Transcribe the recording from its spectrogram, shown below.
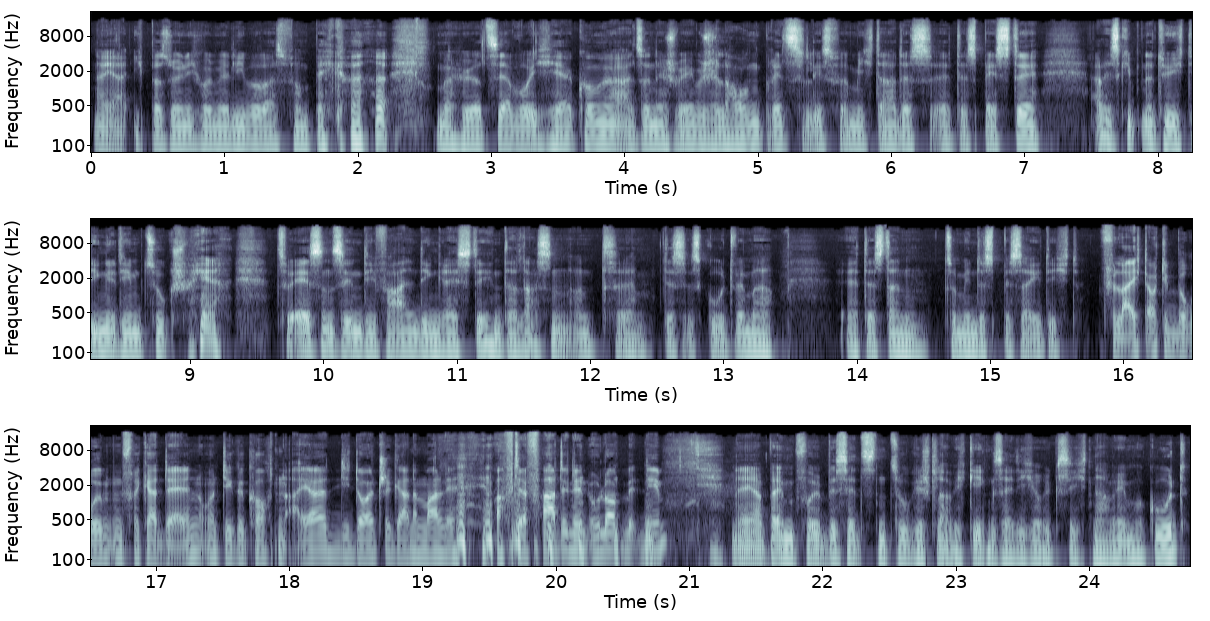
Naja, ich persönlich hole mir lieber was vom Bäcker. Man hört ja, wo ich herkomme. Also eine schwäbische Laugenbrezel ist für mich da das, äh, das Beste. Aber es gibt natürlich Dinge, die im Zug schwer zu essen sind, die vor allen Dingen Reste hinterlassen. Und äh, das ist gut, wenn man das dann zumindest beseitigt. Vielleicht auch die berühmten Frikadellen und die gekochten Eier, die Deutsche gerne mal auf der Fahrt in den Urlaub mitnehmen? Naja, beim vollbesetzten Zug ist, glaube ich, gegenseitige Rücksichtnahme immer gut.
